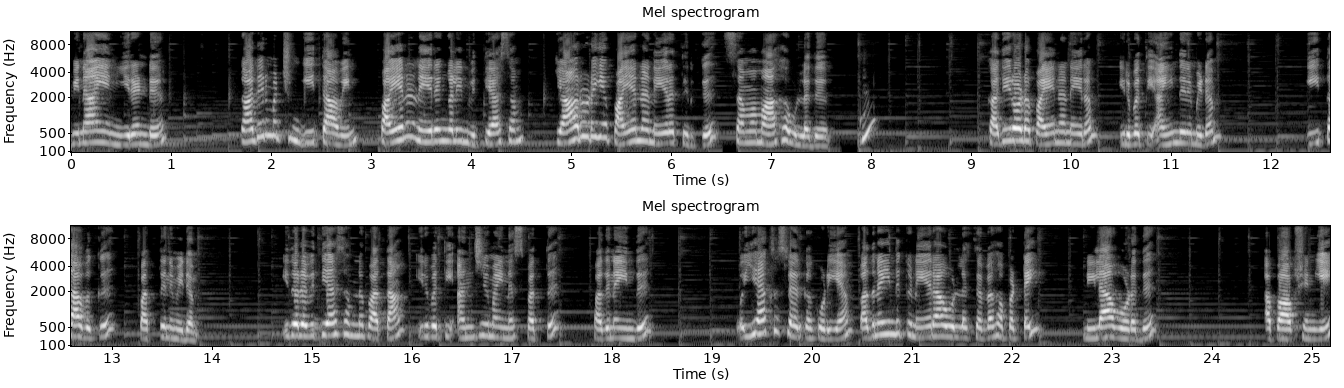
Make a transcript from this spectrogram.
வினாயன் இரண்டு கதிர் மற்றும் கீதாவின் பயண நேரங்களின் வித்தியாசம் யாருடைய பயண நேரத்திற்கு சமமாக உள்ளது? கதிரோட பயண நேரம் இருபத்தி ஐந்து நிமிடம் கீதாவுக்கு பத்து நிமிடம். இதோட வித்தியாசம்னு பார்த்தா இருபத்தி அஞ்சு மைனஸ் பத்து பதினைந்து. ஒய் ஆக்சஸ்ல இருக்கக்கூடிய பதினைந்துக்கு நேரா உள்ள செவ்வகப்பட்டை நிலாவோடது. அப்ப ஆப்ஷன் ஏ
